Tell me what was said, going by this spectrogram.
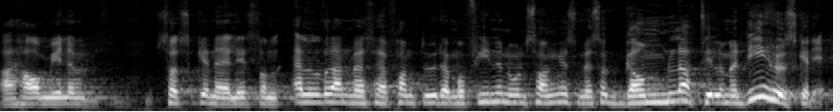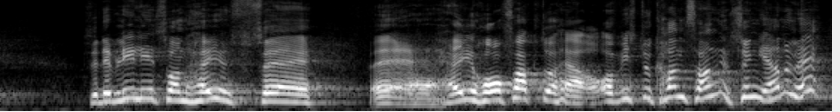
Jeg har mine søsken er litt sånn eldre enn meg, så jeg fant ut jeg må finne noen sanger som er så gamle at til og med de husker de. Så det blir litt sånn høy, eh, høy hårfaktor her. Og hvis du kan sangen, syng gjerne med.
